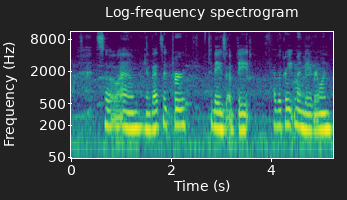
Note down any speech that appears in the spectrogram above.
so um, yeah, that's it for today's update. Have a great Monday, everyone.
